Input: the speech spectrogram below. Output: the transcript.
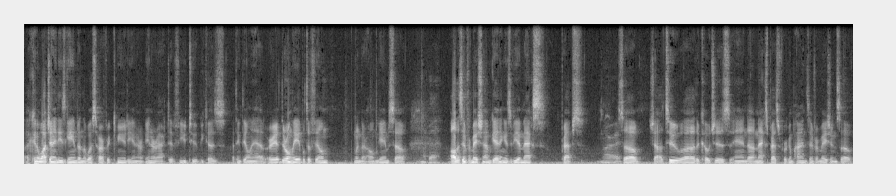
I couldn't watch any of these games on the West Hartford Community Inter- Interactive YouTube because I think they only have, or they're only able to film when they're home games. So Okay. all this information I'm getting is via Max Preps. All right. So shout out to uh, the coaches and uh, MaxPreps for compiling this information. So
